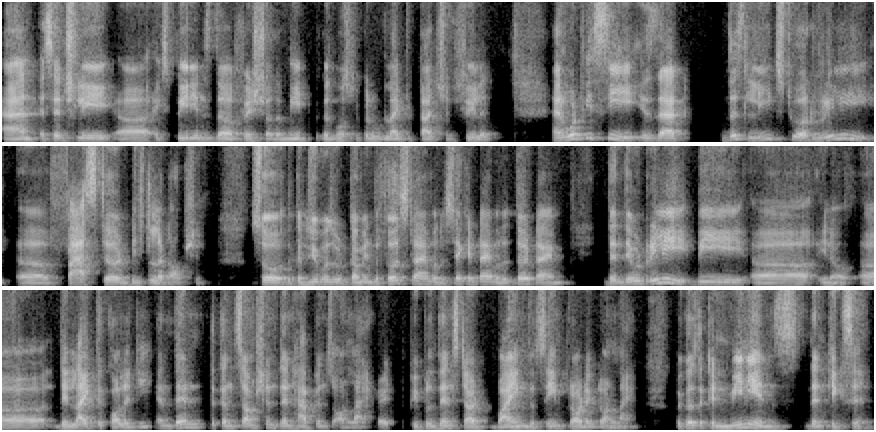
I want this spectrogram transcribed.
and essentially uh, experience the fish or the meat because most people would like to touch and feel it. And what we see is that this leads to a really uh, faster digital adoption. So the consumers would come in the first time or the second time or the third time, then they would really be, uh, you know, uh, they like the quality and then the consumption then happens online, right? People then start buying the same product online because the convenience then kicks in.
